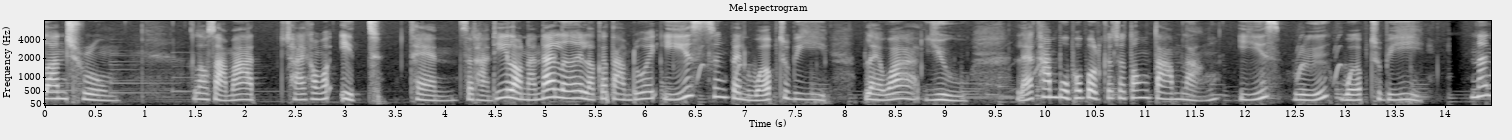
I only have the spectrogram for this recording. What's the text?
lunchroom เราสามารถใช้คำว่า it แทนสถานที่เหล่านั้นได้เลย แล้วก็ตามด้วย is ซึ่งเป็น verb to be แปลว่า อยู่ และคำบุพบทก็จะต้องตามหลัง is หรือ verb to be นั่น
